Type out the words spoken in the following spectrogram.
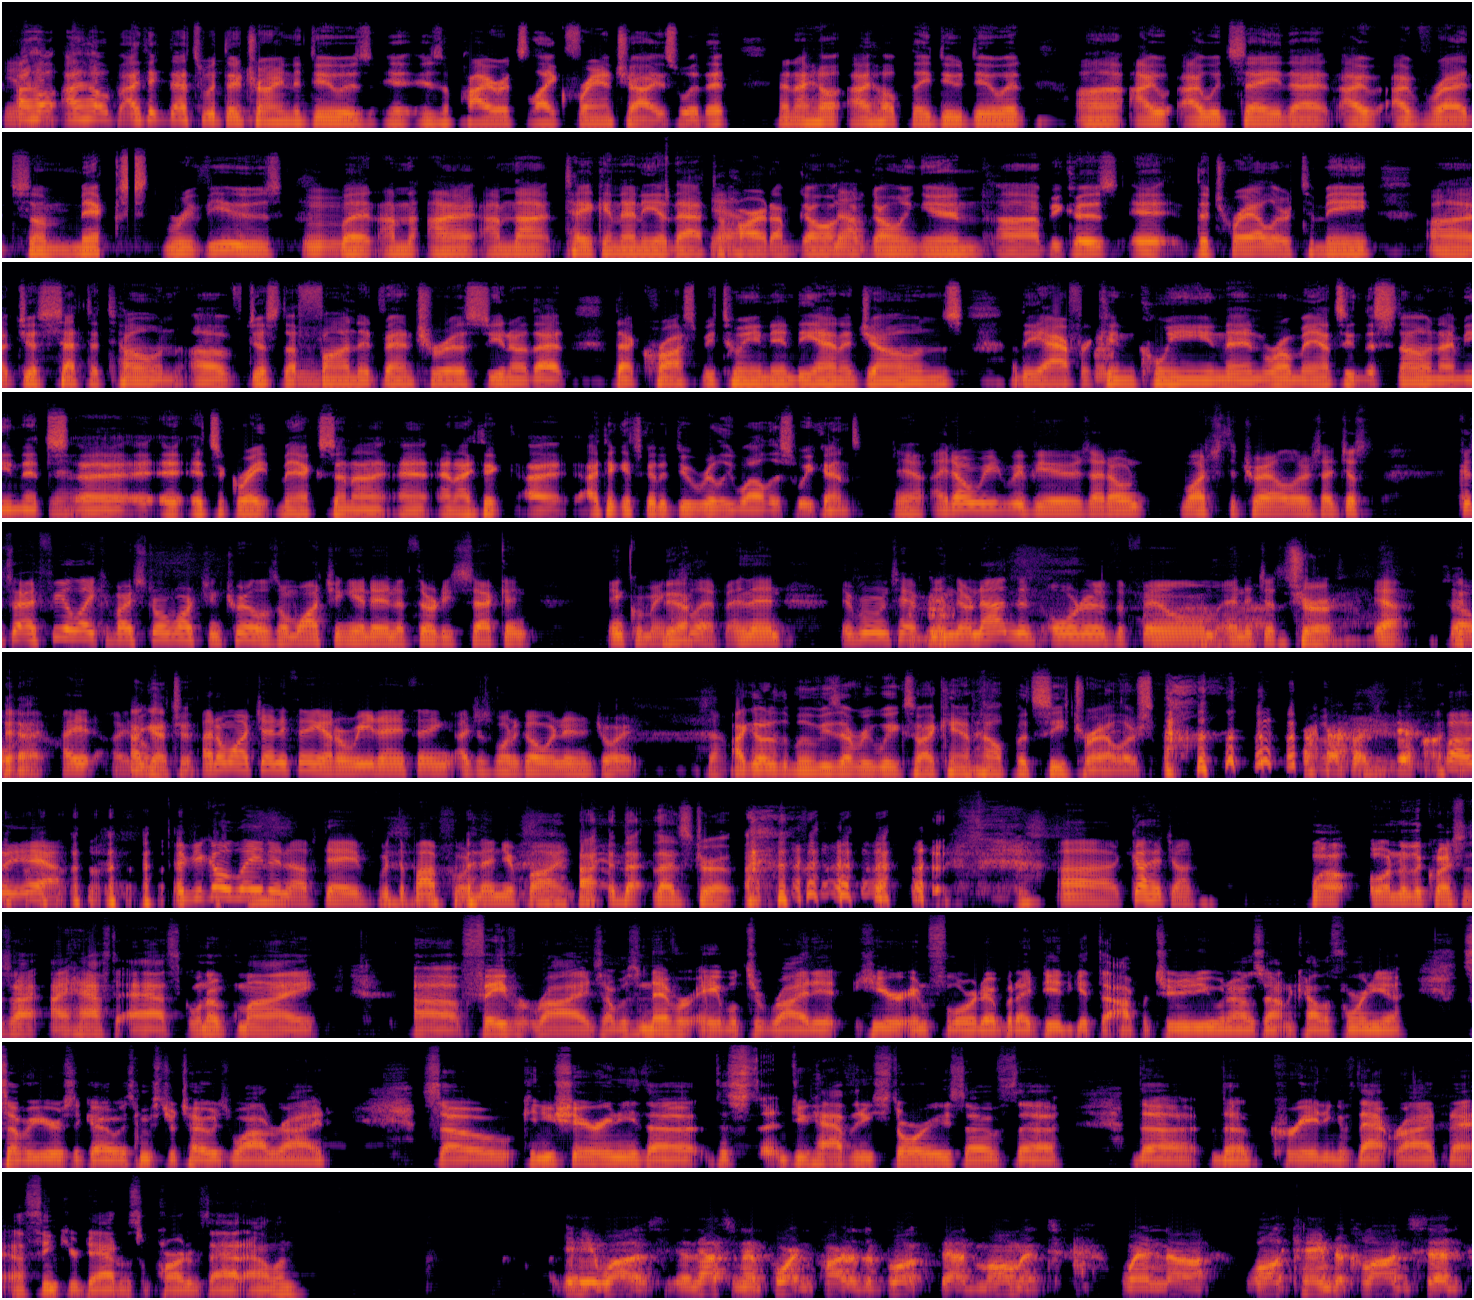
you I hope. I hope. I think that's what they're trying to do is is a pirates like franchise with it, and I hope. I hope they do do it. Uh, I I would say that I I've read some mixed reviews, Mm, but I'm I I'm not taking any of that to Yeah. heart. I'm going No. I'm going in uh, because it, the trailer to me uh, just set the tone of just a Mm. fun, adventurous, you know that that cross between Indiana Jones, the African Queen, and Romancing the Stone. I mean, it's Yeah. uh, it, it's a great mix, and I and, I think I I think it's going to do really well this weekend. yeah, I don't read reviews. I don't watch the trailers. I just because I feel like if I start watching trailers, I'm watching it in a 30 second increment Yeah. clip, and then everyone's half, and they're not in the order of the film, and it just Sure, yeah. So Yeah. I I, I, I get you. I don't watch anything. I don't read anything. I just want to go in and enjoy it. I go to the movies every week, so I can't help but see trailers. yeah. Well, yeah. if you go late enough, Dave, with the popcorn, then you're fine. I, that, that's true. uh, go ahead, John. Well, one of the questions I, I have to ask, one of my uh, favorite rides, I was never able to ride it here in Florida, but I did get the opportunity when I was out in California several years ago, is Mr. Toad's Wild Ride. So, can you share any of the the? Do you have any stories of the the the creating of that ride? I, I think your dad was a part of that, Alan. Yeah, he was, and that's an important part of the book. That moment when uh, Walt came to Claude and said,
